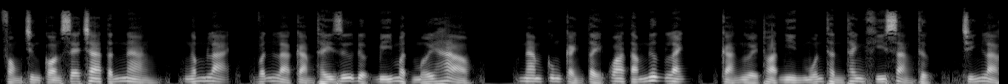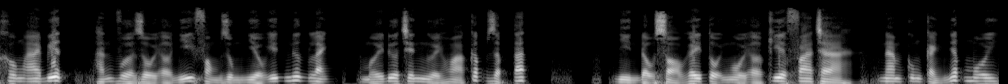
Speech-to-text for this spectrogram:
phỏng chừng còn sẽ tra tấn nàng, ngẫm lại, vẫn là cảm thấy giữ được bí mật mới hảo. Nam cung cảnh tẩy qua tắm nước lạnh, cả người thoạt nhìn muốn thần thanh khí sảng thực, chính là không ai biết, hắn vừa rồi ở nhĩ phòng dùng nhiều ít nước lạnh, mới đưa trên người hòa cấp dập tắt. Nhìn đầu sỏ gây tội ngồi ở kia pha trà, Nam cung cảnh nhấp môi,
